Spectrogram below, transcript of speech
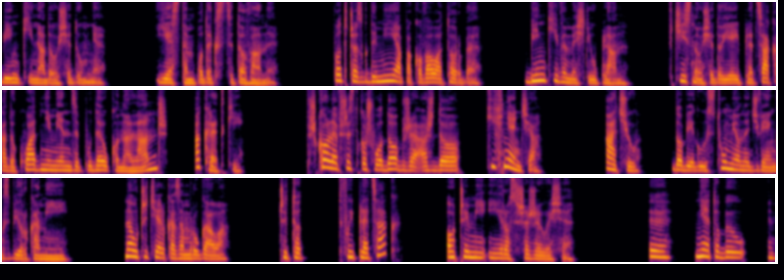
Binki nadał się dumnie. Jestem podekscytowany. Podczas gdy Mia pakowała torbę, Binki wymyślił plan. Wcisnął się do jej plecaka dokładnie między pudełko na lunch a kredki. W szkole wszystko szło dobrze, aż do kichnięcia. Aciu, dobiegł stłumiony dźwięk z biurka Mii. Nauczycielka zamrugała. Czy to twój plecak? Oczy Mii rozszerzyły się. Y, nie, to był... Y,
